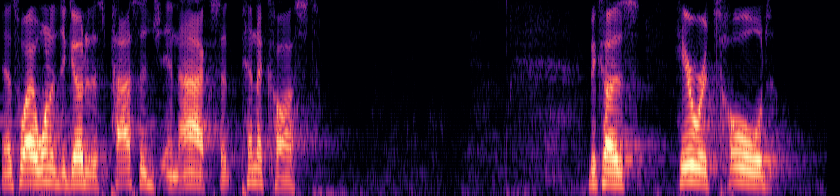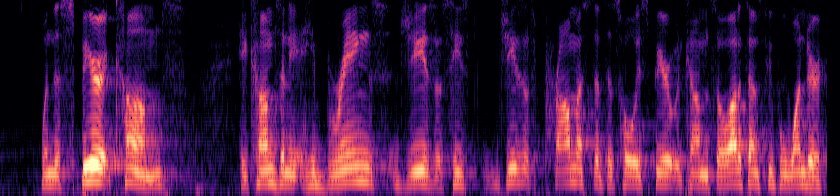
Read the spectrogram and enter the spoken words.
And that's why I wanted to go to this passage in Acts at Pentecost. Because here we're told when the Spirit comes, he comes and he, he brings Jesus. He's, Jesus promised that this Holy Spirit would come. so a lot of times people wonder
